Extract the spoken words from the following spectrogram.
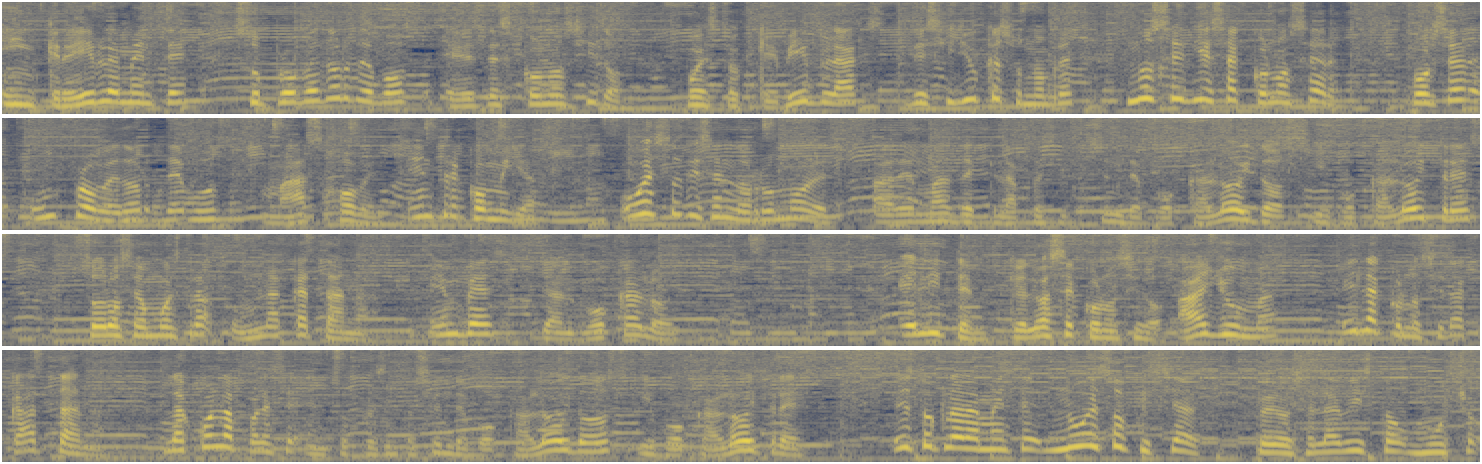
Increíblemente, su proveedor de voz es desconocido, puesto que B-Blacks decidió que su nombre no se diese a conocer por ser un proveedor de voz más joven, entre comillas, o eso dicen los rumores, además de que la presentación de Vocaloid 2 y Vocaloid 3 solo se muestra una katana, en vez de al Vocaloid. El ítem que lo hace conocido a Yuma es la conocida katana, la cual aparece en su presentación de Vocaloid 2 y Vocaloid 3, esto claramente no es oficial, pero se le ha visto mucho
